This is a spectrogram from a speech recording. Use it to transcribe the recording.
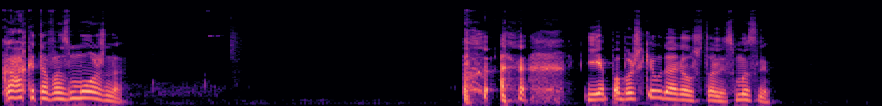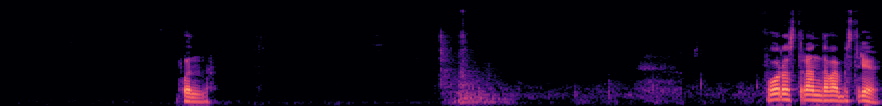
Как это возможно? Я по башке ударил, что ли? В смысле? Ладно. Форестран, давай быстрее.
